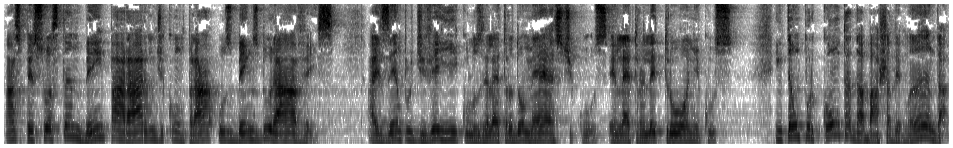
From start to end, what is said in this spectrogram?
as pessoas também pararam de comprar os bens duráveis, a exemplo de veículos eletrodomésticos, eletroeletrônicos. Então, por conta da baixa demanda,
